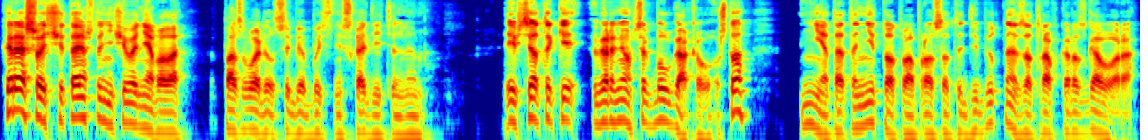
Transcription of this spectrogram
«Хорошо, считаем, что ничего не было», — позволил себе быть снисходительным. «И все-таки вернемся к Булгакову. Что?» Нет, это не тот вопрос, это дебютная затравка разговора.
